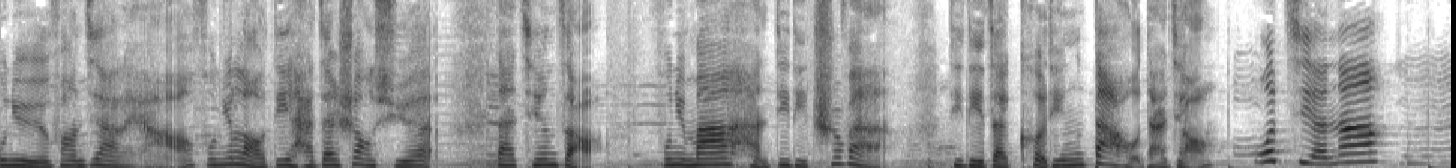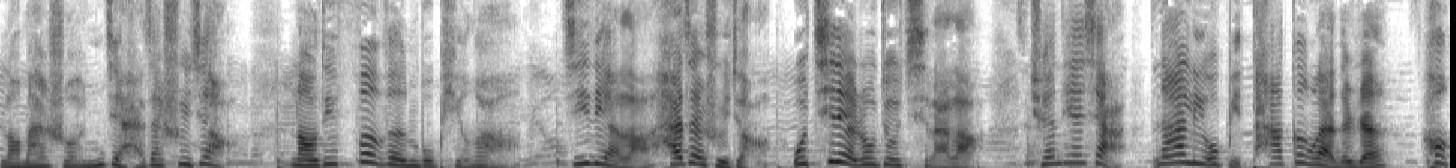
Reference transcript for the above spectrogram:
腐女放假了呀，腐女老弟还在上学。大清早，腐女妈喊弟弟吃饭，弟弟在客厅大吼大叫。我姐呢？老妈说你姐还在睡觉。老弟愤愤不平啊！几点了还在睡觉？我七点钟就起来了。全天下哪里有比他更懒的人？哼！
